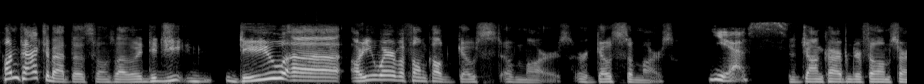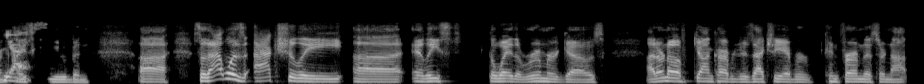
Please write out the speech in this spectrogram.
fun fact about those films by the way. Did you do you uh are you aware of a film called ghost of mars or ghosts of mars yes. the John Carpenter film starring Yes. Ice Cube and uh so that was actually uh at least the way the rumor goes. I don't know if John Carpenter's actually ever confirmed this or not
